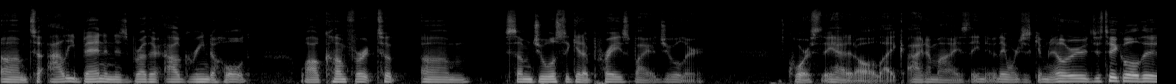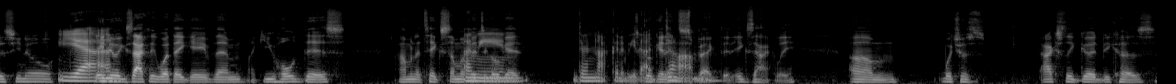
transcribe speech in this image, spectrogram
um, to Ali Ben and his brother Al Green to hold, while Comfort took um, some jewels to get appraised by a jeweler. Of course, they had it all like itemized. They knew they weren't just giving, oh, just take all this. You know, Yeah. they knew exactly what they gave them. Like, you hold this. I'm gonna take some of I it to go get they're not going to be go that get dumb. inspected exactly um, which was actually good because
